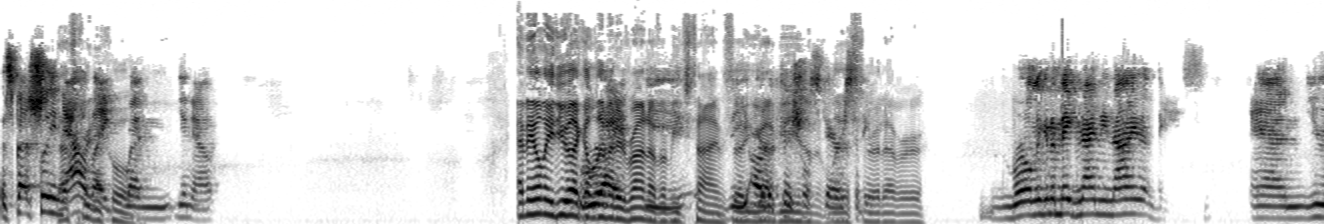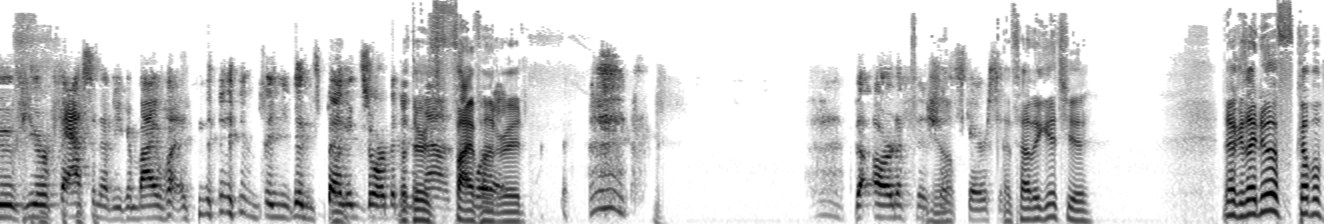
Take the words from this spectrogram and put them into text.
Especially That's now, like cool. when, you know, and they only do like a limited Right, run of them each time so you gotta be artificial on the list scarcity. or whatever we're only going to make 99 of these. And you, if you're fast enough, you can buy one. so you can spend exorbitant but there's it. 500 the artificial Yep. scarcity. That's how they get you. No, because I know a couple.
